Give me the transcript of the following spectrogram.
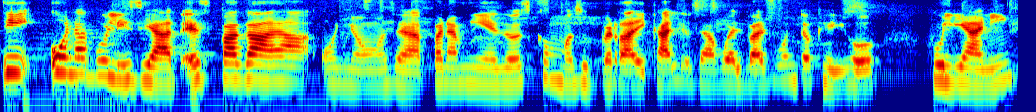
si una publicidad es pagada o no. O sea, para mí eso es como súper radical. O sea, vuelvo al punto que dijo Juliani,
